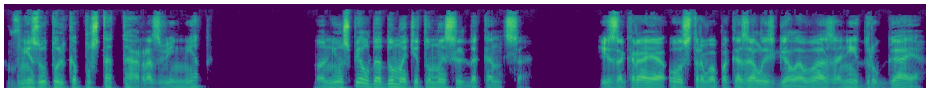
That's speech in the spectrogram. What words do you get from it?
внизу только пустота, разве нет? Он не успел додумать эту мысль до конца. Из-за края острова показалась голова, за ней другая.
